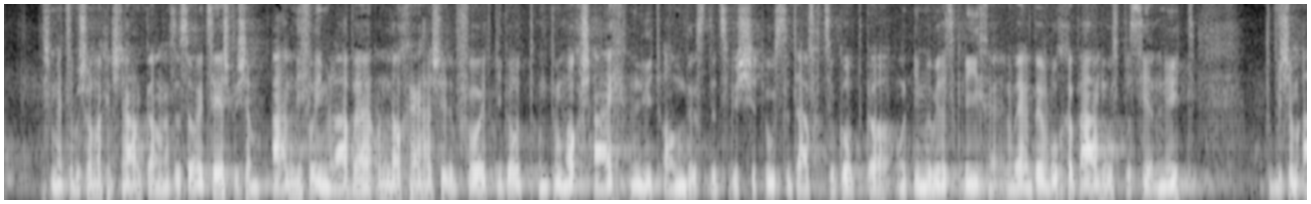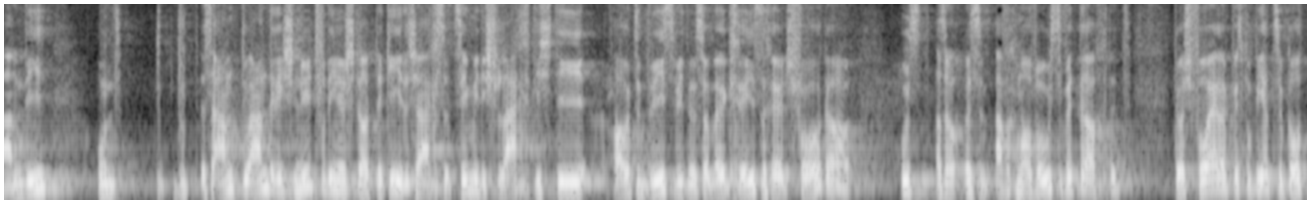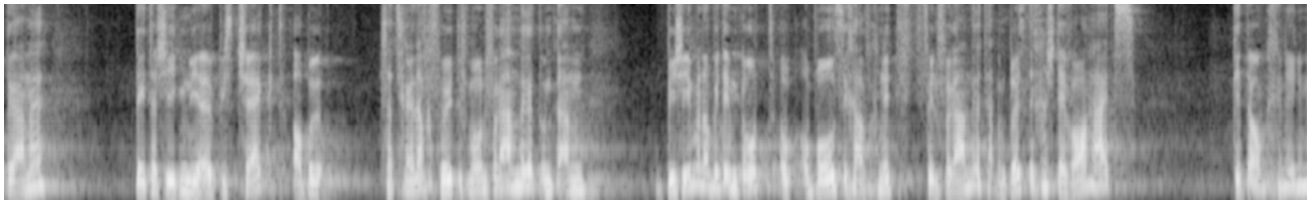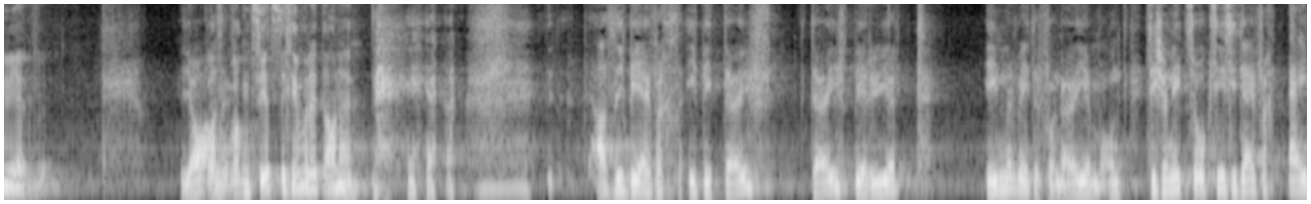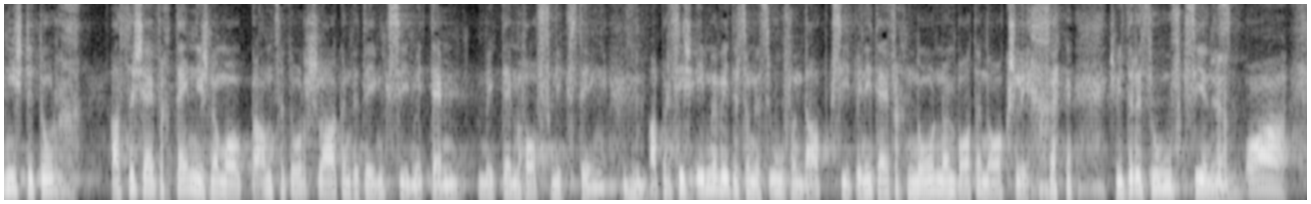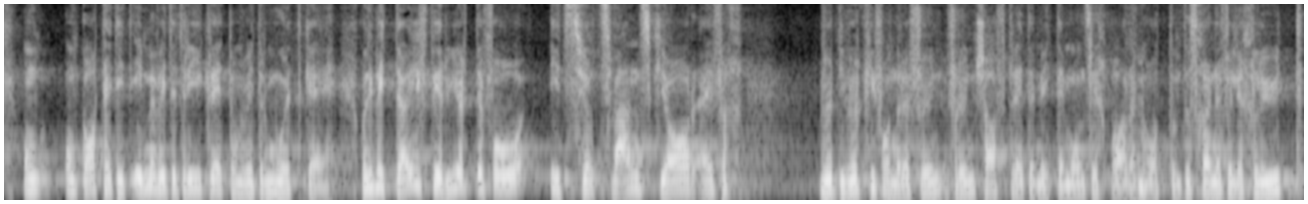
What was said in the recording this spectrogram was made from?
Ist mir jetzt aber schon noch schnell gegangen. Also so, zuerst bist du am Ende von deinem Leben und nachher hast du wieder Freude bei Gott und du machst eigentlich nichts anderes dazwischen, außer einfach zu Gott gehen und immer wieder das Gleiche. Während der Woche beim Haus passiert nichts. Du bist am Ende und du, du, du änderst nichts von deiner Strategie. Das ist eigentlich so ziemlich die schlechteste Art und Weise, wie du so einer Krise könntest vorgehen aus, Also einfach mal von außen betrachtet. Du hast vorher etwas probiert, zu Gott rennen. Dort hast du irgendwie etwas gecheckt, aber es hat sich nicht einfach von heute auf morgen verändert und dann bist du immer noch bei dem Gott, obwohl sich einfach nicht viel verändert hat. Und plötzlich hast du den Wahrheitsgedanken irgendwie. Ja, also, warum, warum zieht es dich immer dort an? also ich bin einfach, ich bin tief, tief berührt, immer wieder von Neuem. Und es war ja nicht so, dass ich einfach einmal durch also das ist einfach, dann ist nochmal ein ganz durchschlagender Ding mit dem, mit dem Hoffnungsding. Mhm. Aber es ist immer wieder so ein Auf und Ab gewesen. Ich bin nicht einfach nur noch im Boden angeschlichen. es war wieder ein Auf gewesen und, ja. ein, oh. und, und Gott hat dort immer wieder reingeredet und mir wieder Mut gegeben. Und ich bin tief berührt davon, jetzt schon 20 Jahre einfach, würde ich wirklich von einer Freundschaft reden mit dem unsichtbaren mhm. Gott. Und das können vielleicht Leute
